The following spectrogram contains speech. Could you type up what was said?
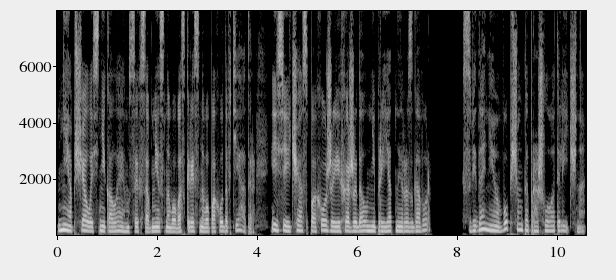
Не общалась с Николаем с их совместного воскресного похода в театр, и сейчас, похоже, их ожидал неприятный разговор. Свидание, в общем-то, прошло отлично,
